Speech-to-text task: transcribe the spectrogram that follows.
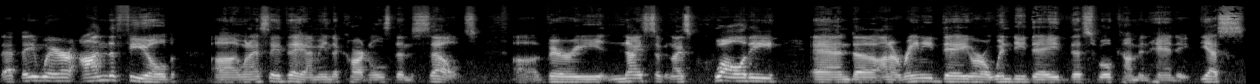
that they wear on the field. Uh, when I say they, I mean the Cardinals themselves. Uh, very nice, nice quality. And uh, on a rainy day or a windy day, this will come in handy. Yes,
